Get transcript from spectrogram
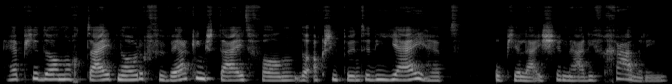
heb je dan nog tijd nodig, verwerkingstijd van de actiepunten die jij hebt op je lijstje na die vergadering.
